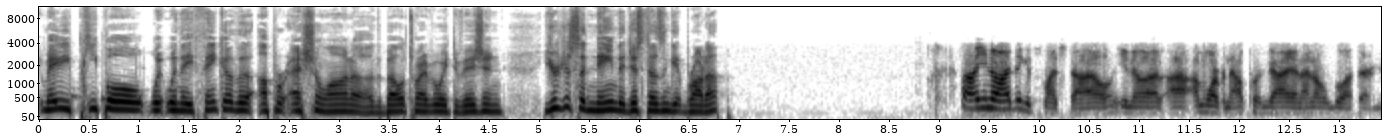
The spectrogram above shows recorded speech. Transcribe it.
maybe people when, they think of the upper echelon of the Bellator heavyweight division, you're just a name that just doesn't get brought up. Uh, you know, I think it's my style. You know, I, I- I'm more of an output guy, and I don't go out there and,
